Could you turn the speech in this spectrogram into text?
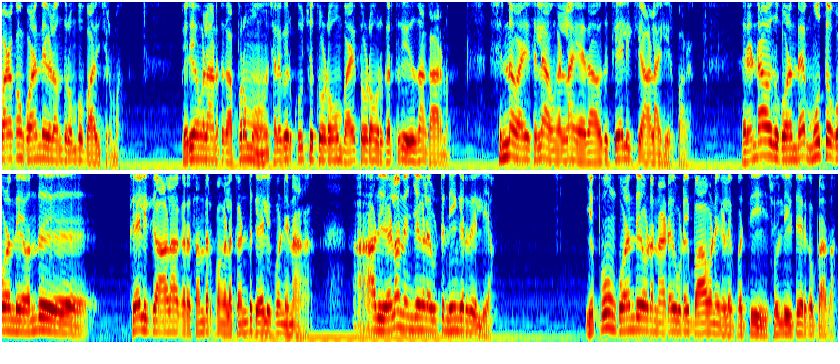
பழக்கம் குழந்தைகளை வந்து ரொம்ப பாதிச்சிருமா. பெரியவங்களானதுக்கு அப்புறமும் சில பேர் கூச்சத்தோடவும் பயத்தோடவும் இருக்கிறதுக்கு இதுதான் காரணம். சின்ன வயசில் அவங்கெல்லாம் ஏதாவது கேலிக்கு ஆளாகி இருப்பாங்க. ரெண்டாவது குழந்தை மூத்த குழந்தைய வந்து கேலிக்கு ஆளாகிற சந்தர்ப்பங்களை கண்டு கேலி பண்ணினா அது இளம் நெஞ்சங்களை விட்டு நீங்கிறதே இல்லையா? எப்பவும் குழந்தையோட நடை உடை பாவனைகளை பற்றி சொல்லிக்கிட்டே இருக்கக்கூடாதான்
